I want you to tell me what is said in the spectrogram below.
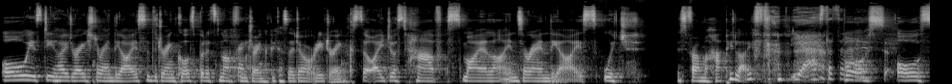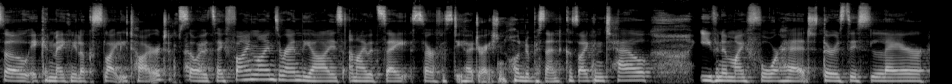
Always dehydration around the eyes of the drinkles, but it's not from drink because I don't really drink. So I just have smile lines around the eyes, which is from a happy life. Yes, that's but also it can make me look slightly tired. So I would say fine lines around the eyes and I would say surface dehydration 100% because I can tell even in my forehead there's this layer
